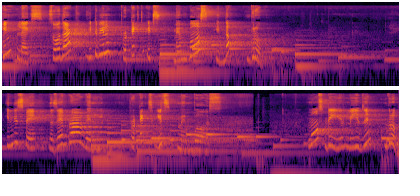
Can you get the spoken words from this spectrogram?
hind legs so that it will protect its members in the group. In this way, the zebra will protect its members. Most deer lives in group.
